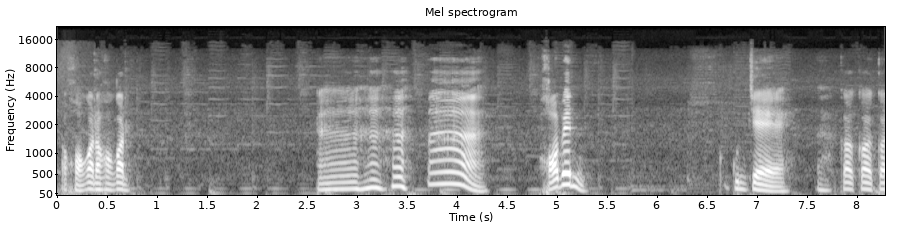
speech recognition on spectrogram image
เอาของก่อนเอาของก่อนอ่าฮ่าฮ่าฮ่าขอเป็นกุญแจก็ก็ก็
